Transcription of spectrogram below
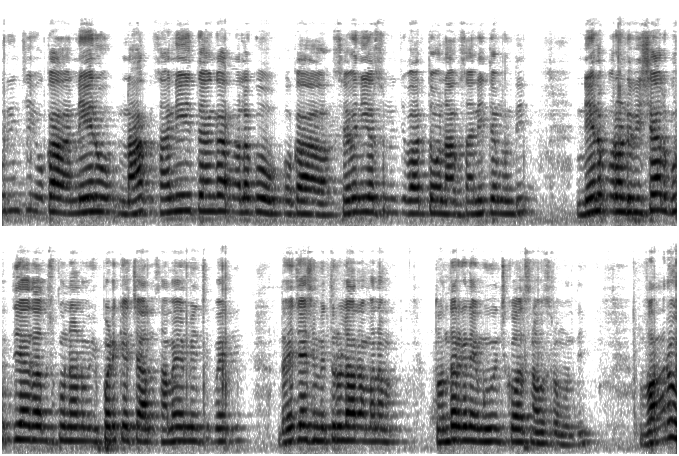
గురించి ఒక నేను నాకు సన్నిహితంగా వాళ్ళకు ఒక సెవెన్ ఇయర్స్ నుంచి వారితో నాకు సన్నిహితం ఉంది. నేను ఒక రెండు విషయాలు గుర్తు చేయదలుచుకున్నాను. ఇప్పటికే చాలా సమయం మించిపోయింది. దయచేసి మిత్రులారా మనం తొందరగానే ముగించుకోవాల్సిన అవసరం ఉంది. వారు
